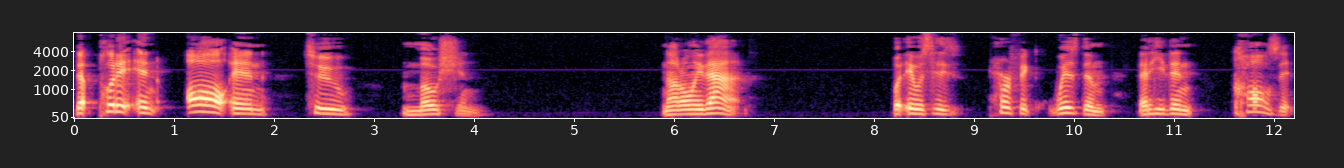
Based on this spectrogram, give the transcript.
that put it in all into motion. Not only that, but it was his perfect wisdom that he then calls it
